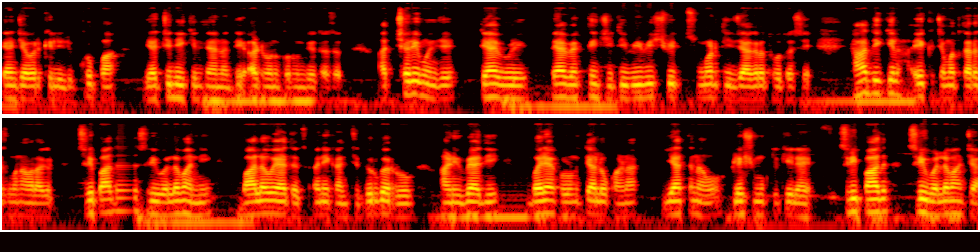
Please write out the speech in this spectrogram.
त्यांच्यावर केलेली कृपा याची देखील त्यांना ते आठवण करून देत असत. आश्चर्य म्हणजे त्यावेळी त्या व्यक्तींची ती विविश्वित स्मृती जागृत होत असे. हा देखील एक चमत्कारच म्हणावा लागेल. श्रीपाद श्री वल्लभांनी बालवयातच अनेकांचे दुर्गर रोग आणि व्याधी बऱ्या करून त्या लोकांना यातना व क्लेशमुक्त केले आहे. श्रीपाद श्री वल्लभांच्या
